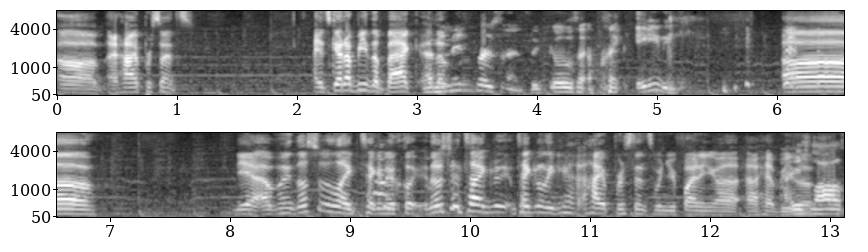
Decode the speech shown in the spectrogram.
Um, at high percents. It's gotta be the back And and the the, min percent, it goes at like 80. uh. Yeah, I mean those are like technically those are tec- technically high percents when you're fighting a, a heavy. I though. saw,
